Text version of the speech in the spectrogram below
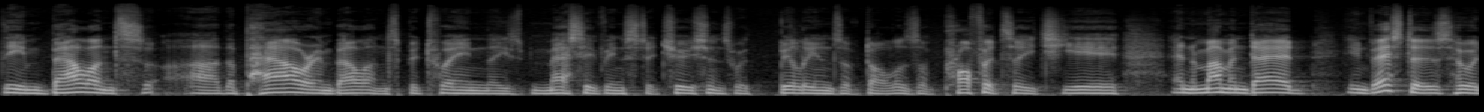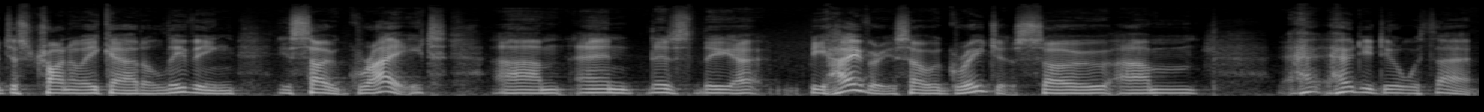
the imbalance, uh, the power imbalance between these massive institutions with billions of dollars of profits each year and the mum and dad investors who are just trying to eke out a living is so great. Um, and there's the uh, behaviour is so egregious. So, um, how, how, do you deal with that?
